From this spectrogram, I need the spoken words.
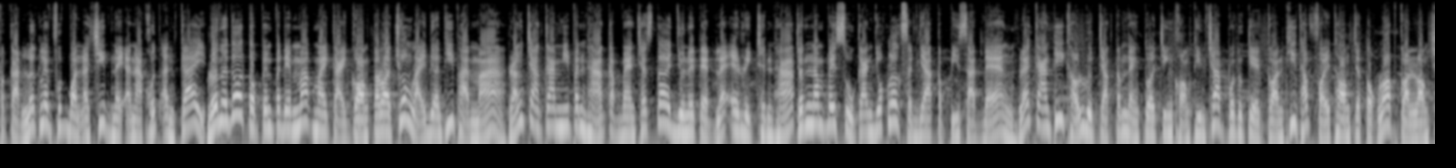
ประกาศเลิกเล่นฟุตบอลอาชีพในอนาคตอันใกล้โรนัลโดตกเป็นประเด็นมากมายไก่กองตลอดช่วงหลายเดือนที่ผ่านมา หลังจากการมีปัญหากับแมนเชสเตอร์ยูไนเต็ดและเอริกเทนฮากจนนำไปสู่การยกเลิกสัญญากับปีศาจแดง และการที่เขาหลุดจากตำแหน่งตัวจริงของทีมชาติโปรตุเกสก่อนที่ทัพฝอยทองจะตกรอบก่อนรองช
